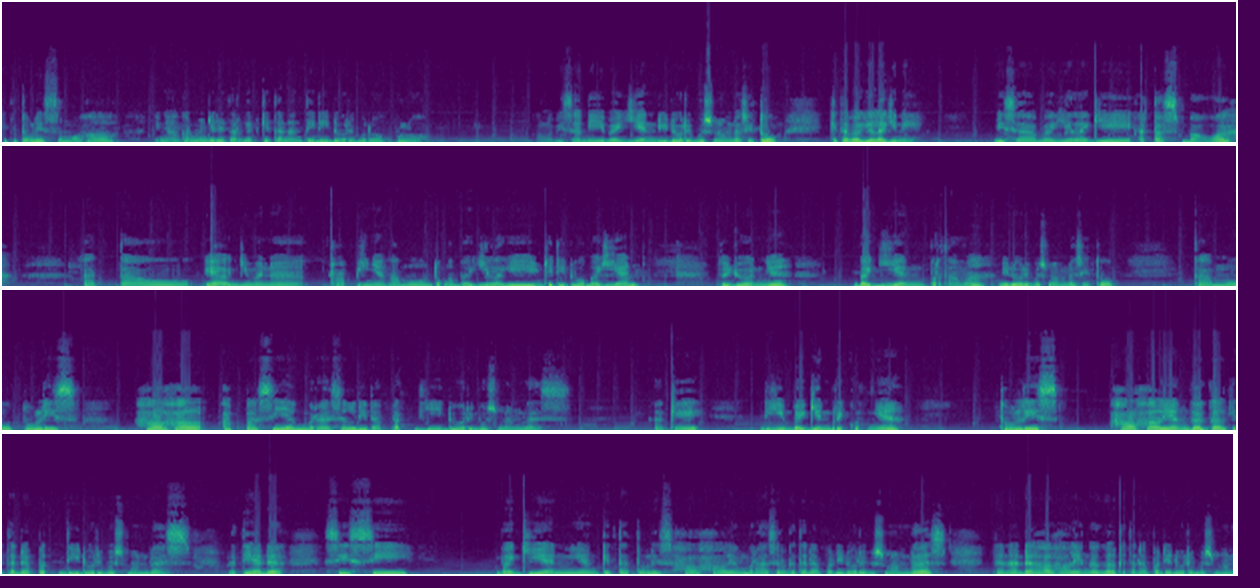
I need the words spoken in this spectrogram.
kita tulis semua hal yang akan menjadi target kita nanti di 2020 kalau bisa di bagian di 2019 itu kita bagi lagi nih. Bisa bagi lagi atas bawah atau ya gimana rapihnya kamu untuk ngebagi lagi jadi dua bagian. Tujuannya bagian pertama di 2019 itu kamu tulis hal-hal apa sih yang berhasil didapat di 2019. Oke. Di bagian berikutnya tulis hal-hal yang gagal kita dapat di 2019. Berarti ada sisi bagian yang kita tulis hal-hal yang berhasil kita dapat di 2019 dan ada hal-hal yang gagal kita dapat di 2019.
